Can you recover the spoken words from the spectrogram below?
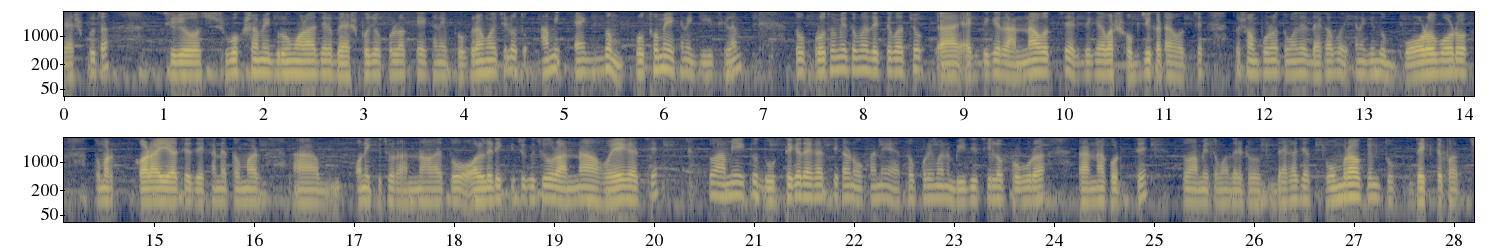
ব্যাস পূজা। শ্রী শুভক স্বামী গুরু মহারাজের ব্যাস পুজো উপলক্ষে এখানে প্রোগ্রাম হয়েছিল। তো আমি একদম প্রথমে এখানে গিয়েছিলাম। তো প্রথমে তোমরা দেখতে পাচ্ছ একদিকে রান্না হচ্ছে, একদিকে আবার সবজি কাটা হচ্ছে। তো সম্পূর্ণ তোমাদের দেখাবো, এখানে কিন্তু বড় বড় তোমার কড়াই আছে, যেখানে তোমার অনেক কিছু রান্না হয়। তো অলরেডি কিছু কিছু রান্না হয়ে গেছে। তো আমি একটু দূর থেকে দেখাচ্ছি, কারণ ওখানে এত পরিমাণ বিজি ছিল প্রভুরা রান্না করতে। তো আমি তোমাদের একটু দেখাচ্ছি তোমরাও কিন্তু দেখতে পাচ্ছ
